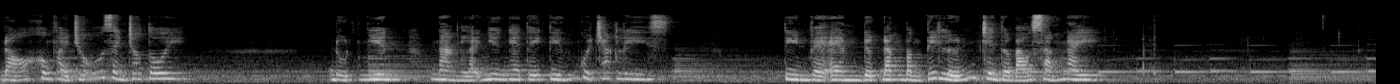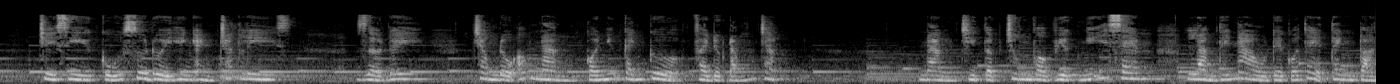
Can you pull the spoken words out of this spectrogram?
Đó không phải chỗ dành cho tôi Đột nhiên nàng lại như nghe thấy tiếng của Charlie Tin về em được đăng bằng tít lớn trên tờ báo sáng nay Tracy cố xua đuổi hình ảnh Charlie. Giờ đây, Trong đầu óc nàng có những cánh cửa phải được đóng chặt. Nàng chỉ tập trung vào việc nghĩ xem Làm thế nào để có thể thanh toán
